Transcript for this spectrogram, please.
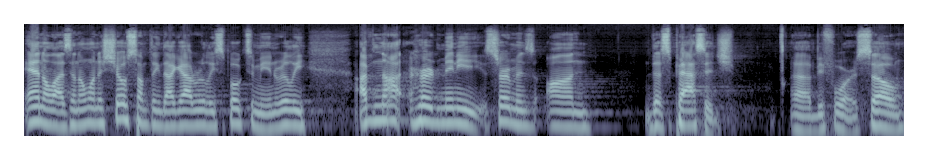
analyze. And I want to show something that God really spoke to me. And really, I've not heard many sermons on this passage uh, before. So,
